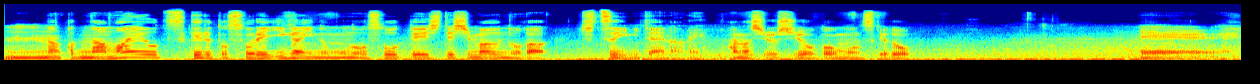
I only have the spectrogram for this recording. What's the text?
うん、なんか名前を付けるとそれ以外のものを想定してしまうのがきついみたいなね、話をしようと思うんですけど、え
